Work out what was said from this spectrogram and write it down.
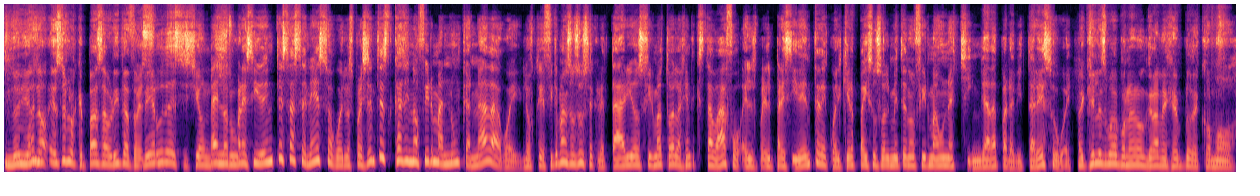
No, ya no, eso es lo que pasa ahorita también. su decisión. Los su- presidentes hacen eso, güey. Los presidentes casi no firman nunca nada, güey. Los que firman son sus secretarios, firma toda la gente que está abajo. El, el presidente de cualquier país usualmente no firma una chingada para evitar eso, güey. Aquí les voy a poner un gran ejemplo de cómo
